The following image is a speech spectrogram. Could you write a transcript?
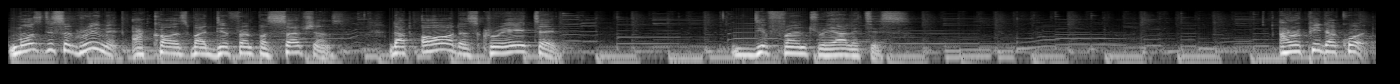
most disagreements are caused by different perceptions that others created different realities. I repeat that quote.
